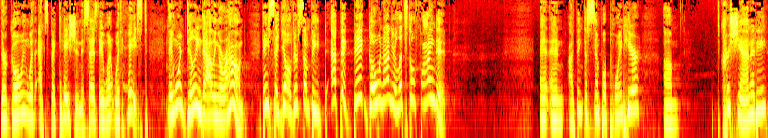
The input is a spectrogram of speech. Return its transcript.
They're going with expectation. It says they went with haste. They weren't dilly dallying around. They said, yo, there's something epic, big going on here. Let's go find it. And, and I think the simple point here, um, Christianity,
